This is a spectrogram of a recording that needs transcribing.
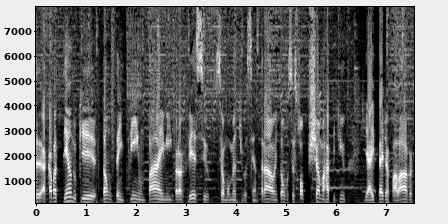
você acaba tendo que dar um tempinho, um timing para ver se, se é o momento de você entrar, ou então você só chama rapidinho e aí pede a palavra.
